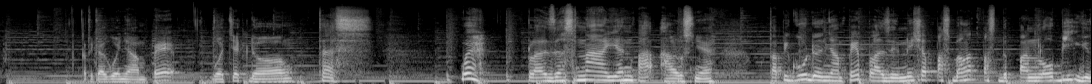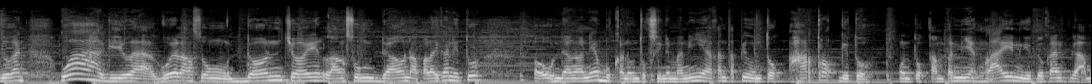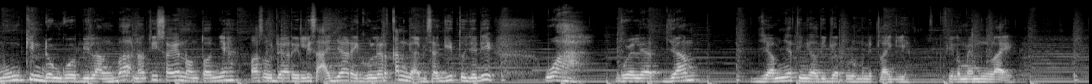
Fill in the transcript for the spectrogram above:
Ketika gue nyampe gue cek dong tes weh Plaza Senayan pak harusnya tapi gue udah nyampe Plaza Indonesia pas banget pas depan lobby gitu kan. Wah gila. Gue langsung down coy. Langsung down. Apalagi kan itu uh, undangannya bukan untuk Cinemania kan tapi untuk hard rock gitu. Untuk company yang lain gitu kan. Nggak mungkin dong gue bilang mbak nanti saya nontonnya pas udah rilis aja reguler. Kan nggak bisa gitu. Jadi wah gue lihat jam. Jamnya tinggal 30 menit lagi. Filmnya mulai.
